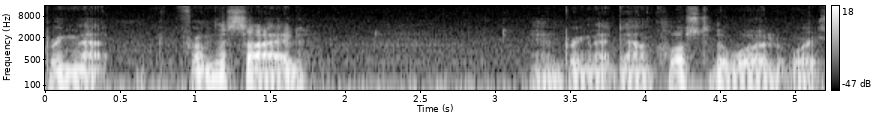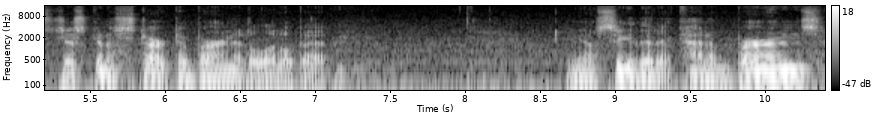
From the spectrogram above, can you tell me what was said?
bring that from the side and bring that down close to the wood where it's just going to start to burn it a little bit. And you'll see that it kind of burns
